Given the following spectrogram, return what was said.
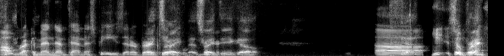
I'll recommend them to MSPs that are very. That's right. That's right. There you go. Uh, he, so, So Brent,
